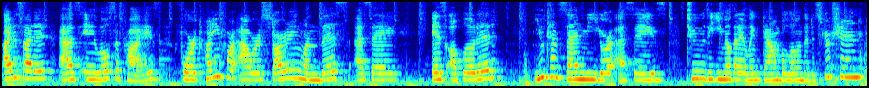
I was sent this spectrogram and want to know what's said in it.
I decided as a little surprise for 24 hours starting when this essay is uploaded, you can send me your essays to the email that I linked down below in the description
